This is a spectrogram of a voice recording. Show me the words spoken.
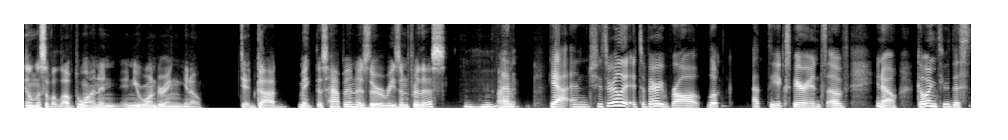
illness of a loved one, and and you're wondering, you know, did God make this happen? Is there a reason for this? Mm-hmm. And yeah, and she's really, it's a very raw look at the experience of, you know, going through this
